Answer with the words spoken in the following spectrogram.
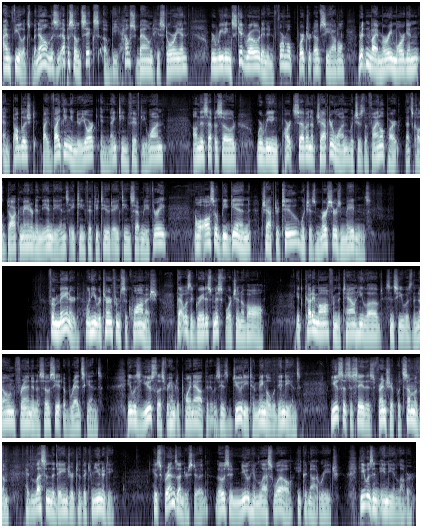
I'm Felix Bonnell, and this is episode 6 of The Housebound Historian. We're reading Skid Road, an informal portrait of Seattle, written by Murray Morgan and published by Viking in New York in 1951. On this episode, we're reading part 7 of chapter 1, which is the final part. That's called Doc Maynard and the Indians, 1852 to 1873. And we'll also begin chapter 2, which is Mercer's Maidens. For Maynard, when he returned from Suquamish, that was the greatest misfortune of all. It cut him off from the town he loved, since he was the known friend and associate of redskins. It was useless for him to point out that it was his duty to mingle with Indians, useless to say that his friendship with some of them had lessened the danger to the community. His friends understood, those who knew him less well he could not reach. He was an Indian lover.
